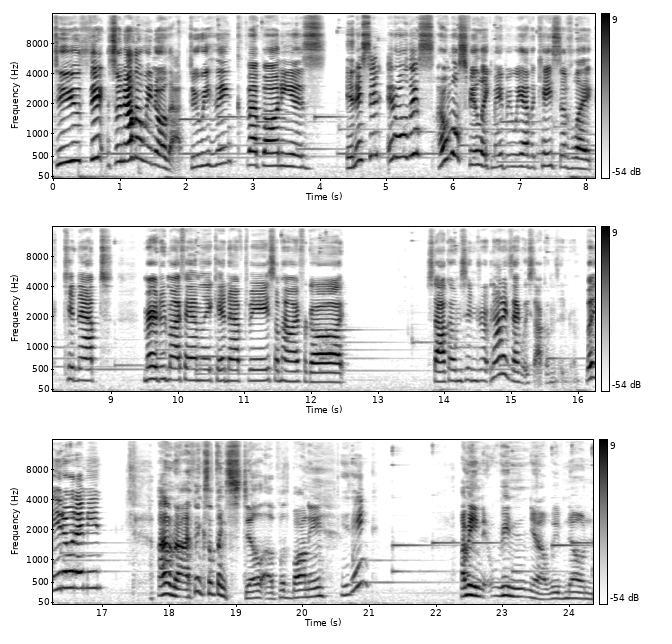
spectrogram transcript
Do you think so now that we know that, do we think that Bonnie is innocent in all this? I almost feel like maybe we have a case of like kidnapped, murdered my family, kidnapped me, somehow I forgot. Stockholm syndrome. Not exactly Stockholm syndrome, but you know what I mean? I don't know. I think something's still up with Bonnie. You think? I mean, we you know we've known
